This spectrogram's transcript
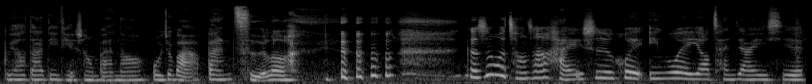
不要搭地铁上班呢，我就把班辞了。可是我常常还是会因为要参加一些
